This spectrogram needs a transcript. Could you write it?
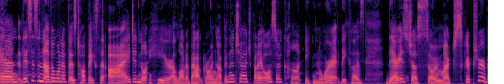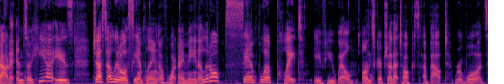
And this is another one of those topics that I did not hear a lot about growing up in the church, but I also can't ignore it because there is just so much scripture about it. And so here is just a little sampling of what I mean a little sampler plate, if you will, on scripture that talks about rewards.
